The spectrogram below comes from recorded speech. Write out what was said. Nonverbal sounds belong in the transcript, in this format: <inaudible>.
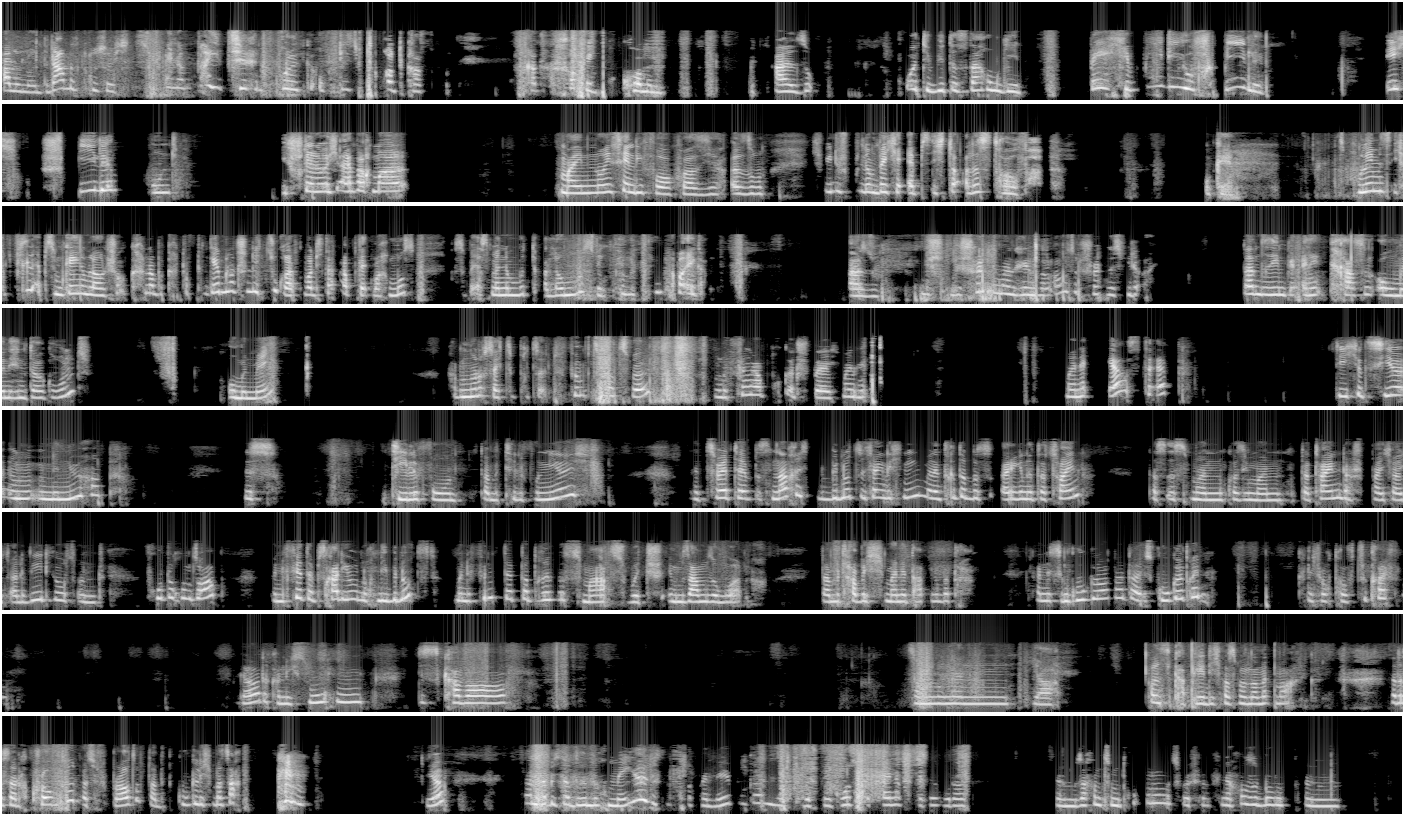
Hallo Leute, damit grüße euch zu einer weiteren Folge auf diesem Podcast. Gerade Shopping bekommen. Also, heute wird es darum gehen, welche Videospiele ich spiele und ich stelle euch einfach mal mein neues Handy vor quasi. Also, ich Videospiele und welche Apps ich da alles drauf habe. Okay. Das Problem ist, ich habe viele Apps im Game Launcher und kann aber gerade auf den Game Launcher nicht zugreifen, weil ich da ein Update machen muss. Das aber erst meine Mutter erlauben muss wegen Permission. Aber egal. Also, wir, schalten mein Handy mal aus und schalten es wieder ein. Dann sehen wir einen krassen Omen-Hintergrund. Omen Main. Haben nur noch 16%. 15.12 Und mit Fingerabdruck entsperre ich mein Handy. Meine erste App die ich jetzt hier im Menü habe, ist Telefon. Damit telefoniere ich. Meine zweite App ist Nachrichten, benutze ich eigentlich nie. Meine dritte ist eigene Dateien. Das ist mein, quasi mein Dateien, da speichere ich alle Videos und Fotos und so ab. Meine vierte App ist Radio, noch nie benutzt. Meine fünfte App da drin ist Smart Switch im Samsung-Ordner. Damit habe ich meine Daten übertragen. Dann ist im Google-Ordner, da ist Google drin. Kann ich auch drauf zugreifen. Ja, da kann ich suchen. Discover. Sammlungen. Ja. Alles kapiert nicht, was man damit machen kann. Dann ist da noch Chrome drin, also Browser. Damit google ich mal Sachen. <clears throat> ja. Dann habe ich da drin noch Mail. Das ist auch mein Mailprogramm, wo ich zum Beispiel große abstecke oder ähm, Sachen zum Drucken, zum Beispiel für eine Hausübung an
